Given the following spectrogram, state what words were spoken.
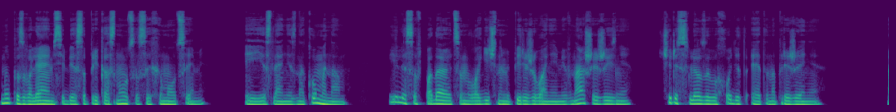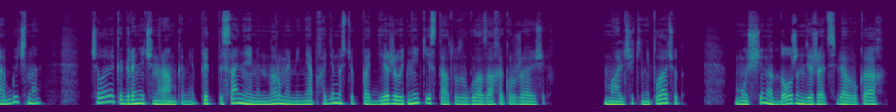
мы позволяем себе соприкоснуться с их эмоциями. И если они знакомы нам или совпадают с аналогичными переживаниями в нашей жизни, через слезы выходит это напряжение. Обычно человек ограничен рамками, предписаниями, нормами, необходимостью поддерживать некий статус в глазах окружающих. Мальчики не плачут, мужчина должен держать себя в руках.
